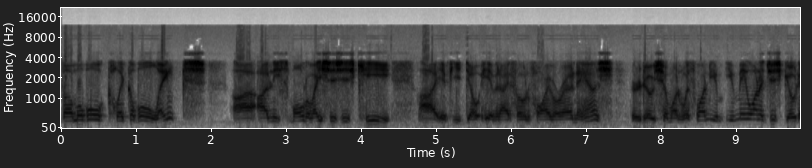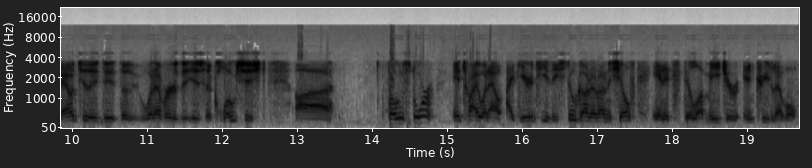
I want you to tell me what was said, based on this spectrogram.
thumbable, clickable links uh, on these small devices is key. Uh, if you don't have an iPhone 5 around the house or know someone with one, you, you may want to just go down to the, the, the whatever is the closest uh, phone store and try one out. I guarantee you they still got it on the shelf, and it's still a major entry level,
